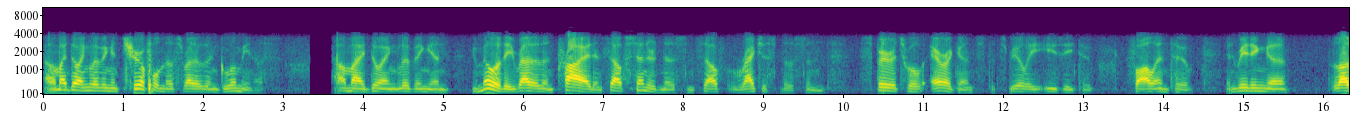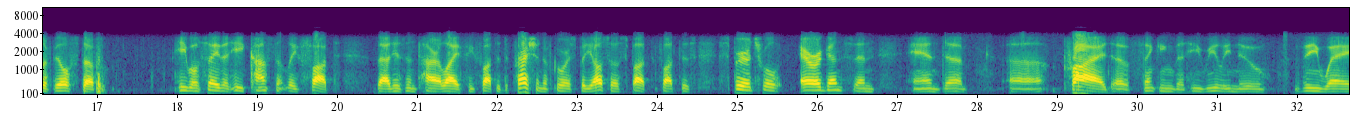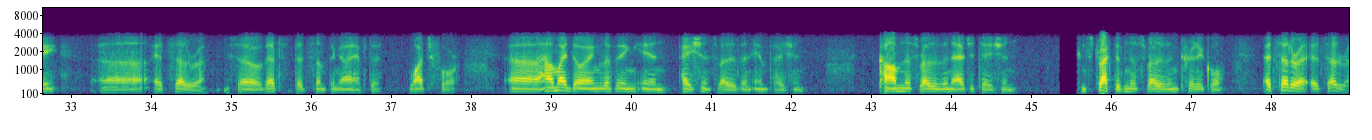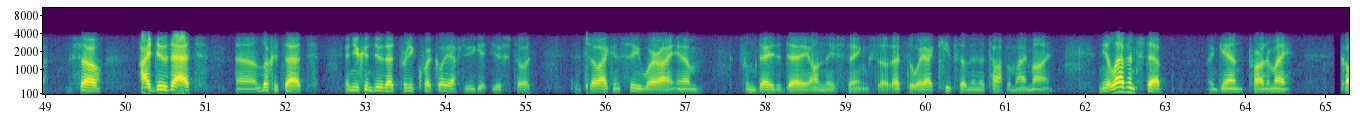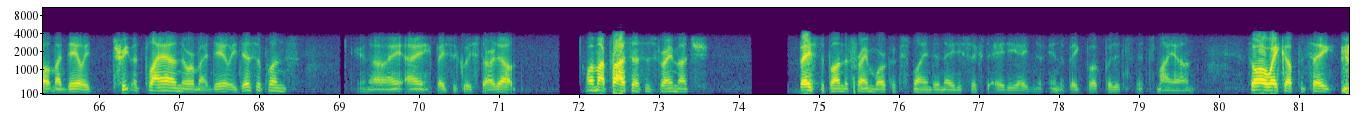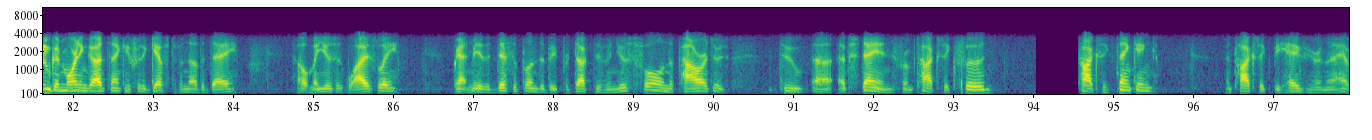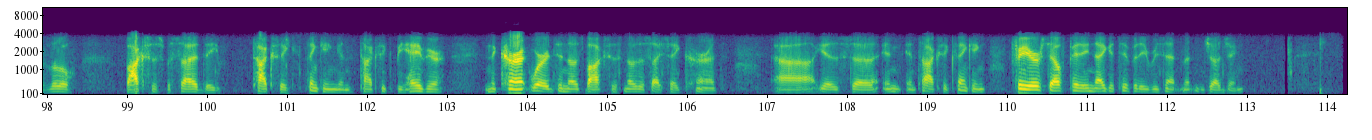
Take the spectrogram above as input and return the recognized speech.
How am I doing living in cheerfulness rather than gloominess? How am I doing living in humility rather than pride and self centeredness and self righteousness and spiritual arrogance that's really easy to fall into? In reading uh, a lot of Bill's stuff, he will say that he constantly fought that his entire life. He fought the depression, of course, but he also fought, fought this spiritual arrogance and and uh, uh, pride of thinking that he really knew the way, uh, etc. So that's that's something I have to watch for. Uh, how am I doing living in patience rather than impatience, calmness rather than agitation, constructiveness rather than critical, etc., etc. So I do that, uh, look at that, and you can do that pretty quickly after you get used to it. And so I can see where I am from day to day on these things. So that's the way I keep them in the top of my mind. And the 11th step, again, part of my call it my daily treatment plan or my daily disciplines. You know, I, I basically start out. Well, my process is very much based upon the framework explained in 86 to 88 in the, in the big book, but it's it's my own. So I'll wake up and say, "Good morning, God. Thank you for the gift of another day. Help me use it wisely. Grant me the discipline to be productive and useful, and the power to to uh, abstain from toxic food, toxic thinking, and toxic behavior. And I have little boxes beside the toxic thinking and toxic behavior. And the current words in those boxes, notice I say current, uh, is uh, in, in toxic thinking fear, self pity, negativity, resentment, and judging.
